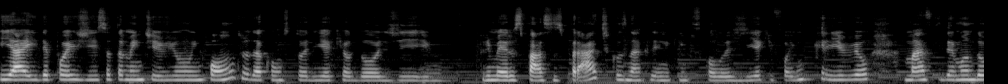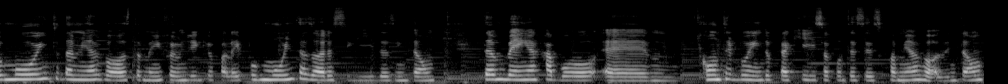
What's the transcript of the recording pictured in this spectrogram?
e aí, depois disso, eu também tive um encontro da consultoria que eu dou de primeiros passos práticos na clínica em psicologia, que foi incrível, mas que demandou muito da minha voz também. Foi um dia que eu falei por muitas horas seguidas, então também acabou é, contribuindo para que isso acontecesse com a minha voz. Então,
